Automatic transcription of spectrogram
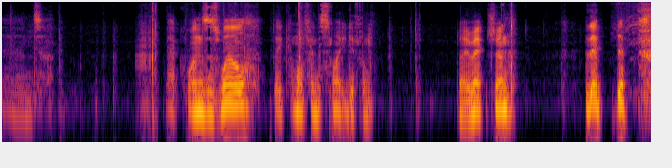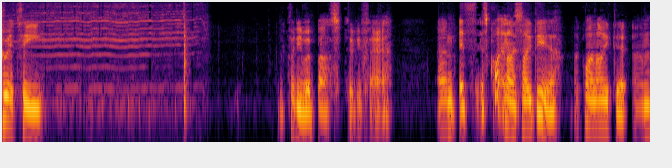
And ones as well. They come off in a slightly different direction. But they're they're pretty they're pretty robust to be fair. And it's it's quite a nice idea. I quite like it. Um,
